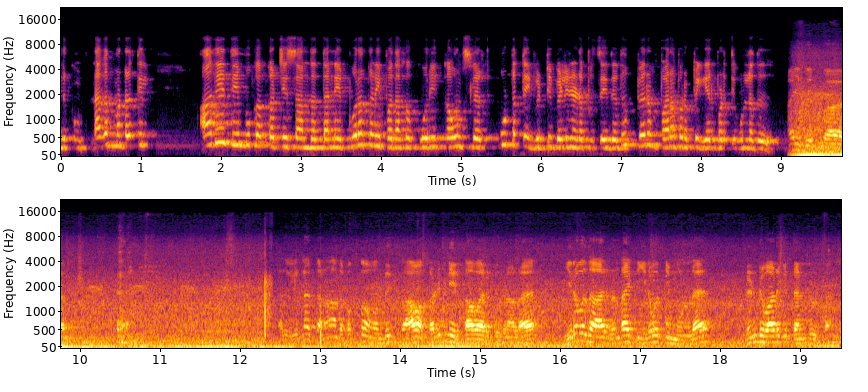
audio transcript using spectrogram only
இருக்கும் நகர்மன்றத்தில் அதே திமுக கட்சி சார்ந்த தன்னை புறக்கணிப்பதாக கூறி கவுன்சிலர் கூட்டத்தை விட்டு வெளிநடப்பு செய்தது பெரும் பரபரப்பை ஏற்படுத்தி உள்ளது. அது என்ன காரணம் அந்த பக்கம் வந்து காவா கழிவுநீர் காவா இருக்கிறதுனால இருபது ஆறு ரெண்டாயிரத்தி இருபத்தி மூணில் ரெண்டு வார்டுக்கு டெண்டர் விட்டாங்க.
